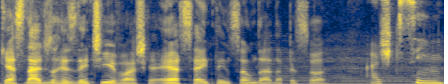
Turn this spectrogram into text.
que é a cidade do Resident Evil. Acho que essa é a intenção da, da pessoa. Acho que sim.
